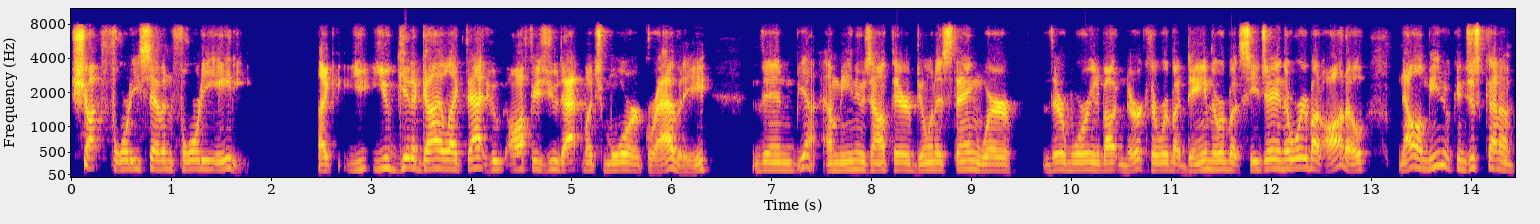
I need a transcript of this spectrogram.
shot 47, 40, 80. Like you, you get a guy like that who offers you that much more gravity, than yeah, Aminu's out there doing his thing where they're worried about Nurk, they're worried about Dame, they're worried about CJ, and they're worried about Otto. Now Aminu can just kind of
